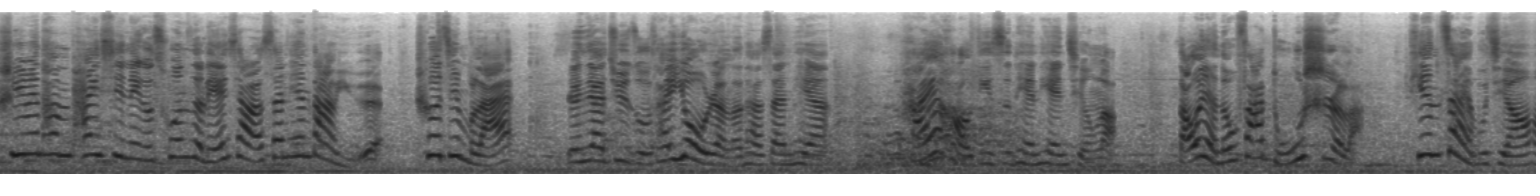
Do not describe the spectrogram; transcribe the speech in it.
是因为他们拍戏那个村子连下了三天大雨，车进不来，人家剧组才又忍了他三天。还好第四天天晴了，导演都发毒誓了，天再不晴，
